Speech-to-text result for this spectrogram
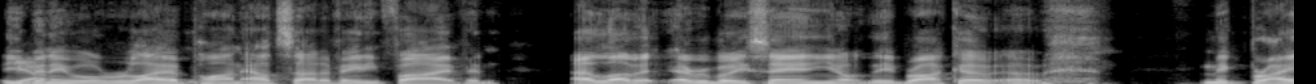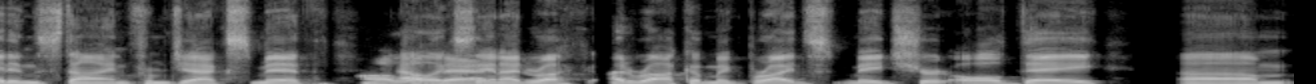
that you've yeah. been able to rely upon outside of 85. And I love it. Everybody's saying you know they'd rock a, a McBridenstine from Jack Smith. Oh, Alex that. saying I'd rock I'd rock a McBride's made shirt all day. Um,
